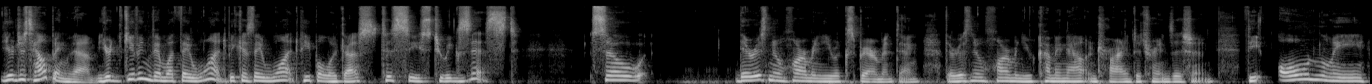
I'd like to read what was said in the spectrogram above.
you're just helping them. You're giving them what they want because they want people like us to cease to exist. So there is no harm in you experimenting. There is no harm in you coming out and trying to transition. The only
